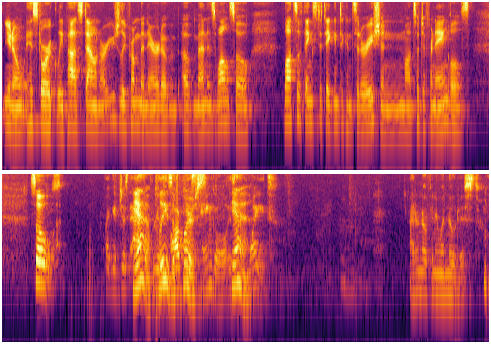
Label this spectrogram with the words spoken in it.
you know, historically passed down are usually from the narrative of, of men as well. So, lots of things to take into consideration, lots of different angles. So, if I could just add yeah, a really please, obvious of course. angle is yeah. on white. I don't know if anyone noticed.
